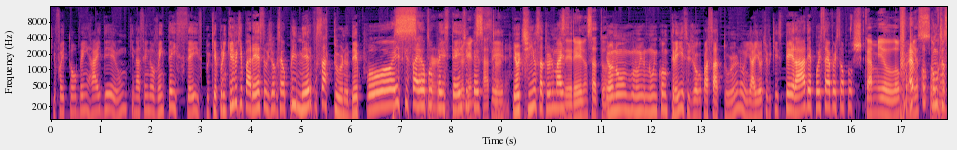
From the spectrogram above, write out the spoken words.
Que foi Tobin Raider 1, que nasceu em 96. Porque por incrível que pareça, o jogo saiu primeiro pro Saturno. Depois que saiu pro Saturn. PlayStation e PC. Saturn. Eu tinha o Saturno, mas Zerei no Saturno. eu não, não, não encontrei esse jogo pra Saturno. E aí eu tive que esperar depois sair a versão pro Os camelô é, começou. como que os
